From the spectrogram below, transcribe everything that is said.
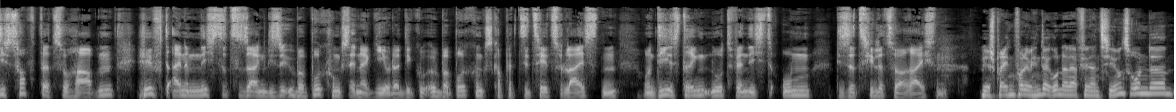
die Software zu haben, hilft einem nicht sozusagen diese Überbrückungsenergie oder die Überbrückungskapazität zu leisten. Und die ist dringend notwendig, um diese Ziele zu erreichen. Wir sprechen vor dem Hintergrund einer Finanzierungsrunde,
